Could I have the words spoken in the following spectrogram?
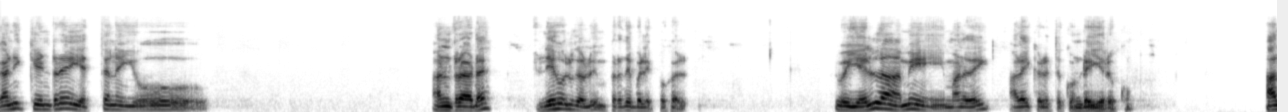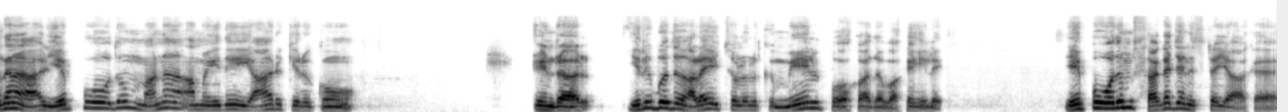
கணிக்கின்ற எத்தனையோ அன்றாட நிகழ்வுகளின் பிரதிபலிப்புகள். இவை எல்லாமே மனதை அலைக்கெடுத்து கொண்டே இருக்கும். அதனால் எப்போதும் மன அமைதி யாருக்கு இருக்கும்? என்றால் இருபது அலைச்சொழலுக்கு மேல் போகாத வகையிலே. எப்போதும் சகஜ நிஷ்டையாக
